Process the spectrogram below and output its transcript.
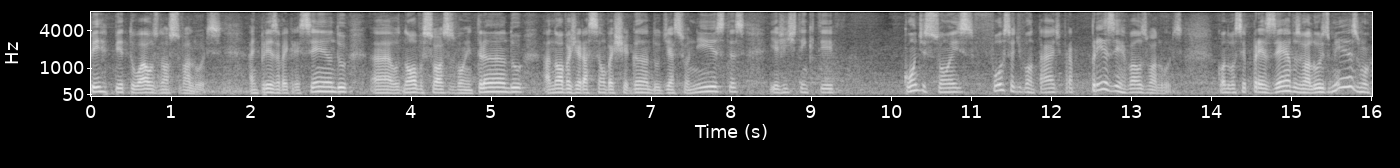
perpetuar os nossos valores. A empresa vai crescendo, uh, os novos sócios vão entrando, a nova geração vai chegando de acionistas e a gente tem que ter condições, força de vontade para preservar os valores. Quando você preserva os valores, mesmo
